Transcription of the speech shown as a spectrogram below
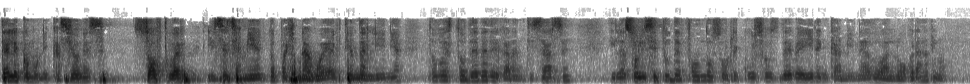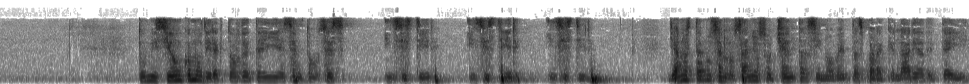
telecomunicaciones, software, licenciamiento, página web, tienda en línea, todo esto debe de garantizarse y la solicitud de fondos o recursos debe ir encaminado a lograrlo. Tu misión como director de TI es entonces insistir, insistir, insistir. Ya no estamos en los años 80 y 90 para que el área de TI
